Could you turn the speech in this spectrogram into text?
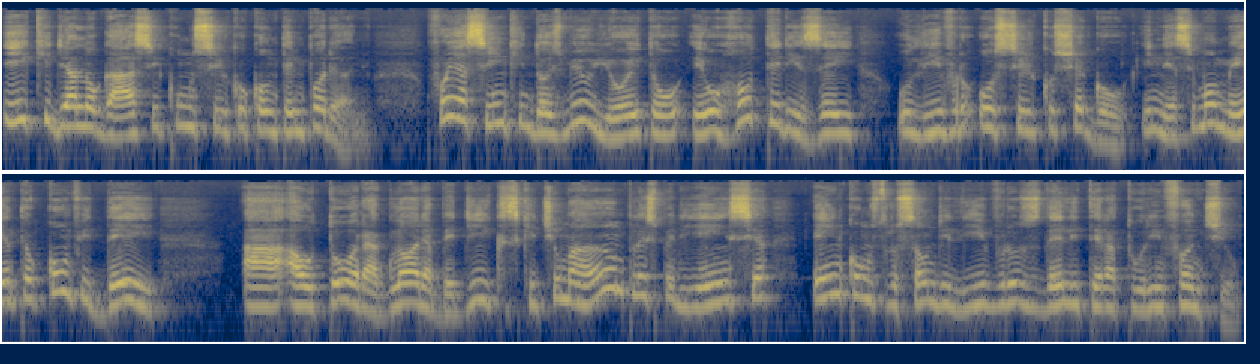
e que dialogasse com o circo contemporâneo. Foi assim que em 2008 eu roteirizei o livro O Circo Chegou e nesse momento eu convidei a autora Glória Bedix, que tinha uma ampla experiência em construção de livros de literatura infantil.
